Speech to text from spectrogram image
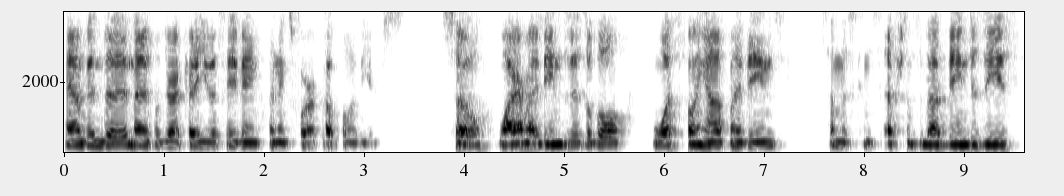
now been the medical director at USA Vein Clinics for a couple of years. So why are my veins visible? What's going on with my veins? Some misconceptions about vein disease,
